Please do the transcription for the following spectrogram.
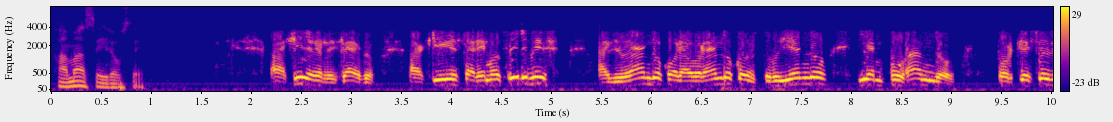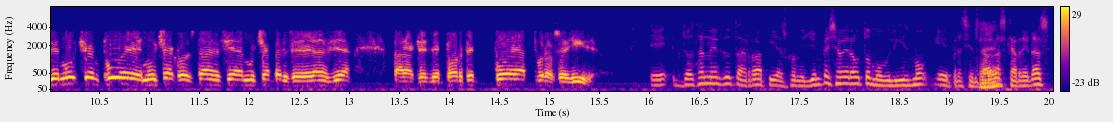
jamás se irá usted. Así es, Ricardo. Aquí estaremos firmes, ayudando, colaborando, construyendo y empujando, porque esto es de mucho empuje, de mucha constancia, de mucha perseverancia para que el deporte pueda proseguir. Eh, dos anécdotas rápidas. Cuando yo empecé a ver automovilismo, eh, presentaban Sí. las carreras,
